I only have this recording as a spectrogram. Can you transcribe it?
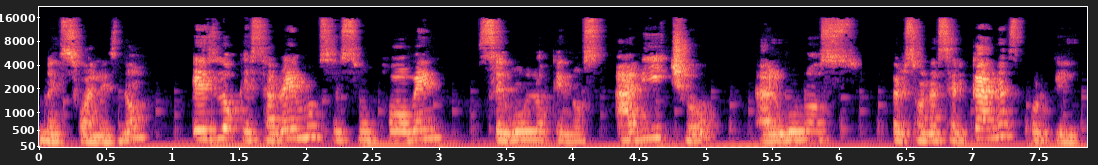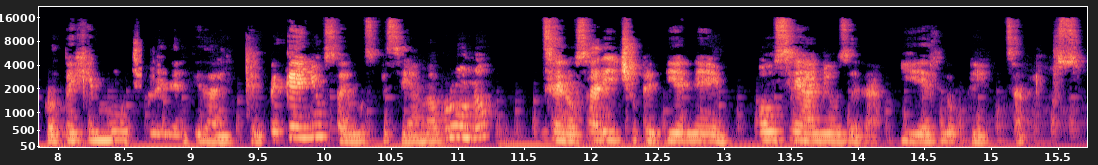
mensuales, ¿no? Es lo que sabemos, es un joven, según lo que nos ha dicho algunas personas cercanas, porque protegen mucho la identidad del pequeño, sabemos que se llama Bruno, se nos ha dicho que tiene 11 años de edad y es lo que sabemos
